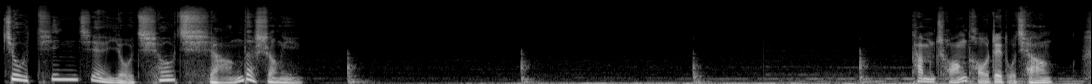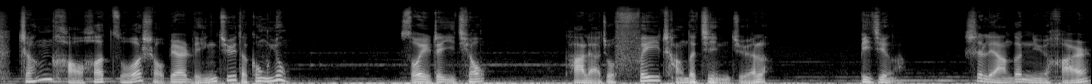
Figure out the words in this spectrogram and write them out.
就听见有敲墙的声音。他们床头这堵墙正好和左手边邻居的共用，所以这一敲。他俩就非常的警觉了，毕竟啊，是两个女孩，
